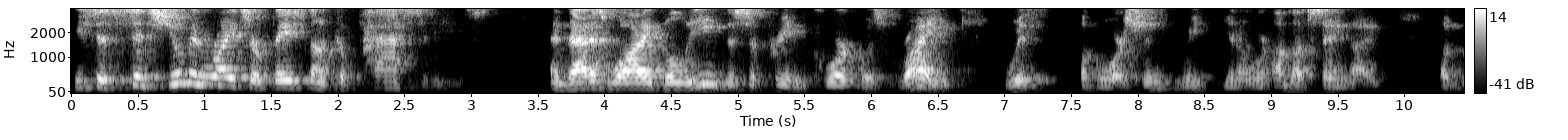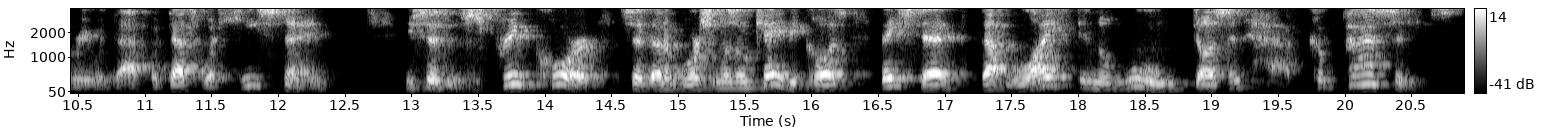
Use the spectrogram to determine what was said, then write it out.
He says, since human rights are based on capacities, and that is why I believe the Supreme Court was right with abortion. We, you know, I'm not saying I agree with that, but that's what he's saying. He says the Supreme Court said that abortion was okay because they said that life in the womb doesn't have capacities.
